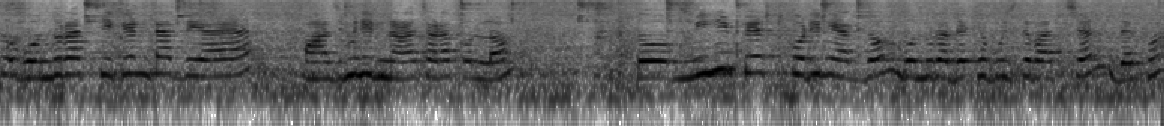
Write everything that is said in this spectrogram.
তো বন্ধুরা, চিকেনটা দেওয়া পাঁচ মিনিট নাড়াচাড়া করলাম। তো মিহি পেস্ট করিনি একদম, বন্ধুরা দেখে বুঝতে পারছেন। দেখুন,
